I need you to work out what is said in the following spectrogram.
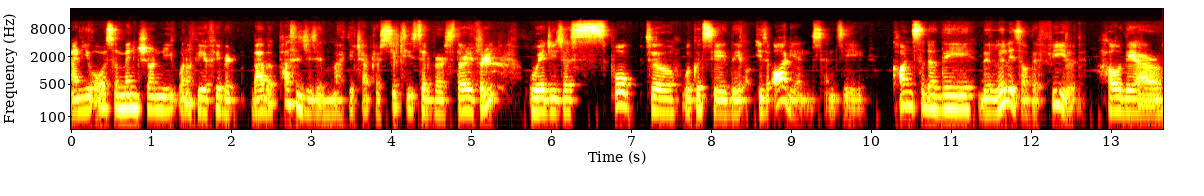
And you also mentioned one of your favorite Bible passages in Matthew chapter 6, said verse 33, where Jesus spoke to, we could say, the, his audience and say, Consider the, the lilies of the field, how they are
